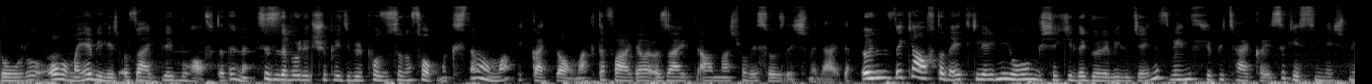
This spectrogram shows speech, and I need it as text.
doğru olmayabilir. Özellikle bu hafta değil mi? Sizi de böyle şüpheci bir pozisyona sokmak istemem ama dikkatli olmakta fayda var. Özellikle anlaşma ve sözleşmelerde. Önümüzdeki haftada etkilerini yoğun bir şekilde görebileceğiniz Venüs-Jüpiter karesi kesinleşmeye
